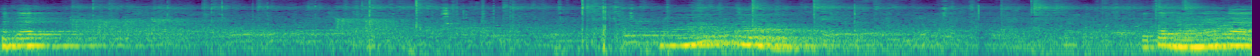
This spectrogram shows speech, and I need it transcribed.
สิบเอ็ดจะเพิ่มผลไม้ได้แต้ม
